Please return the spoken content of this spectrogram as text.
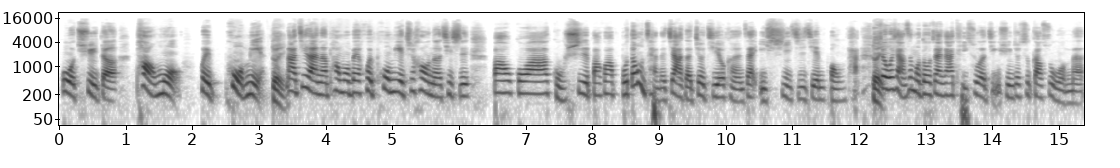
过去的泡沫会破灭。对，那既然呢泡沫被会破灭之后呢，其实包括股市、包括不动产的价格，就极有可能在一夕之间崩盘。对所以我想这么多专家提出的警讯，就是告诉我们，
